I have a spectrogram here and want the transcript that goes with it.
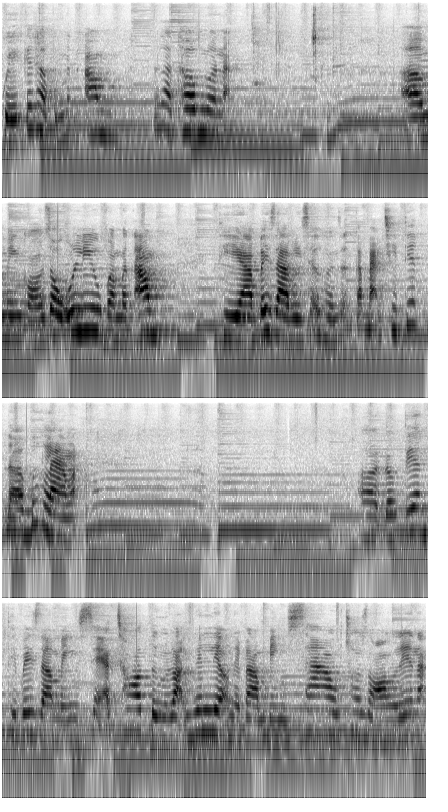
Quế kết hợp với mật ong rất là thơm luôn ạ à, mình có dầu ô liu và mật ong. Thì à, bây giờ mình sẽ hướng dẫn các bạn chi tiết à, bước làm ạ. À, đầu tiên thì bây giờ mình sẽ cho từng loại nguyên liệu này vào mình sao cho giòn lên ạ.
